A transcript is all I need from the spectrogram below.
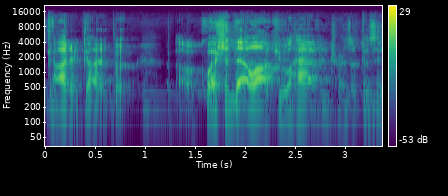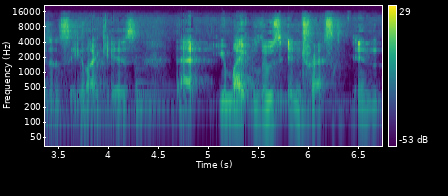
Got it, got it. But a question that a lot of people have in terms of consistency, like, is that you might lose interest in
